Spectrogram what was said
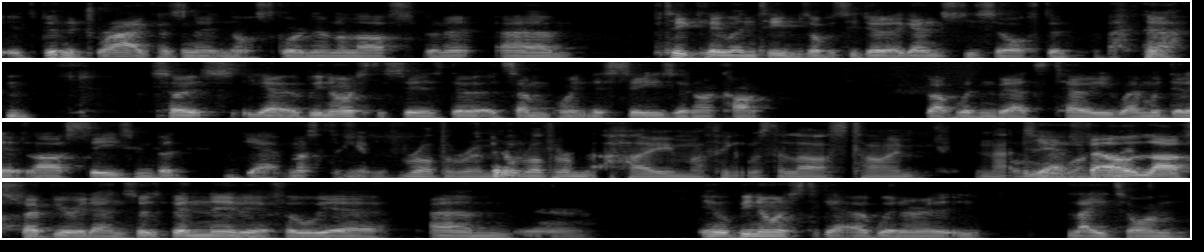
it's been a drag, hasn't it? Not scoring in the last minute, um, particularly when teams obviously do it against you so often. Um, so it's yeah, it would be nice to see us do it at some point this season. I can't, I wouldn't be able to tell you when we did it last season, but yeah, it must have. It was Rotherham. Been, Rotherham at home, I think, was the last time. In that yeah, oh, last February then. So it's been nearly a full year. Um, yeah. It would be nice to get a winner late on,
